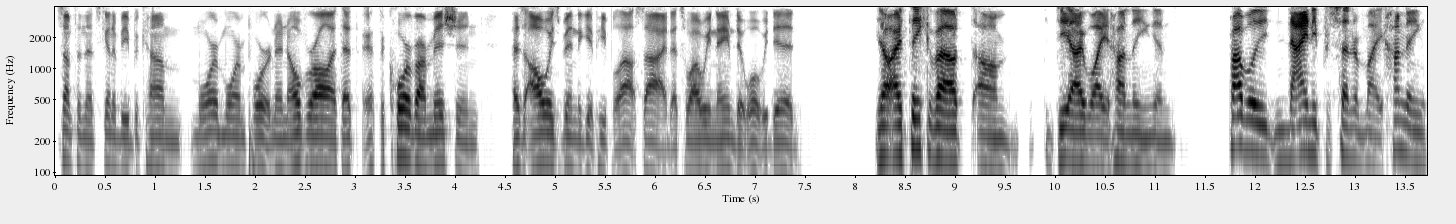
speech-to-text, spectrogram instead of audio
something that's going to be become more and more important. And overall, at that, at the core of our mission has always been to get people outside. That's why we named it what we did. You know, I think about um, DIY hunting, and probably 90% of my hunting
